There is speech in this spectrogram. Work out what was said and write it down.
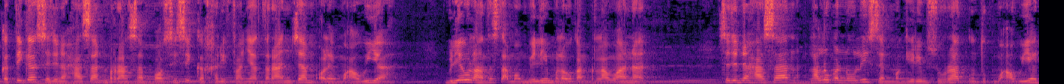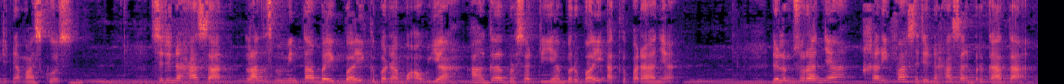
Ketika Sayyidina Hasan merasa posisi kekhalifahnya terancam oleh Muawiyah, beliau lantas tak memilih melakukan perlawanan. Sayyidina Hasan lalu menulis dan mengirim surat untuk Muawiyah di Damaskus. Sayyidina Hasan lantas meminta baik-baik kepada Muawiyah agar bersedia berbaiat kepadanya. Dalam suratnya, Khalifah Sayyidina Hasan berkata,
